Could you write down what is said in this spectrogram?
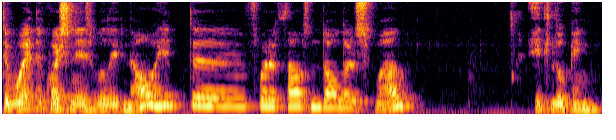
the way the question is, will it now hit uh, for a thousand dollars? Well, it's looking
